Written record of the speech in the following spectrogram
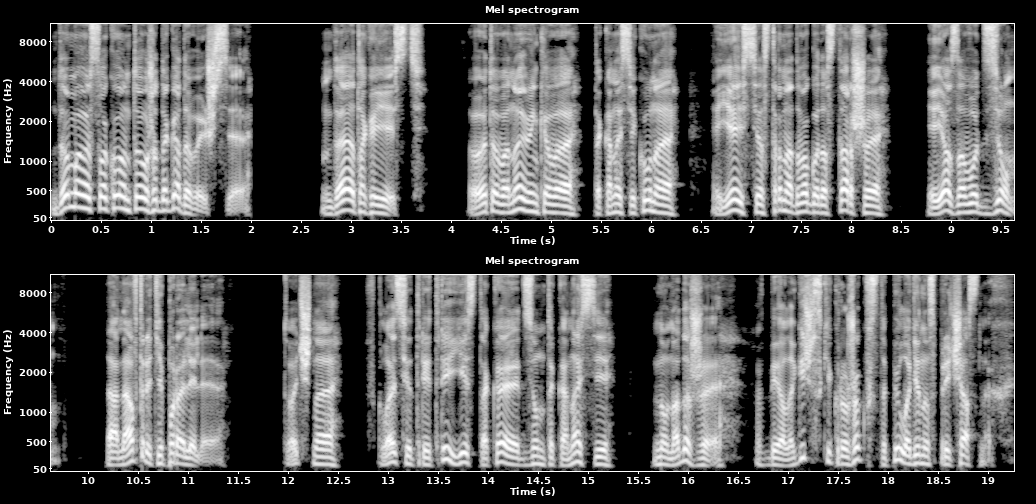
«Думаю, Сокон, ты уже догадываешься». «Да, так и есть. У этого новенького, Таканаси Куна, есть сестра на два года старше, её зовут Зюн. Она в третьей параллели». «Точно. В классе 3-3 есть такая Дзюн Таканаси, но надо же, в биологический кружок вступил один из причастных.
